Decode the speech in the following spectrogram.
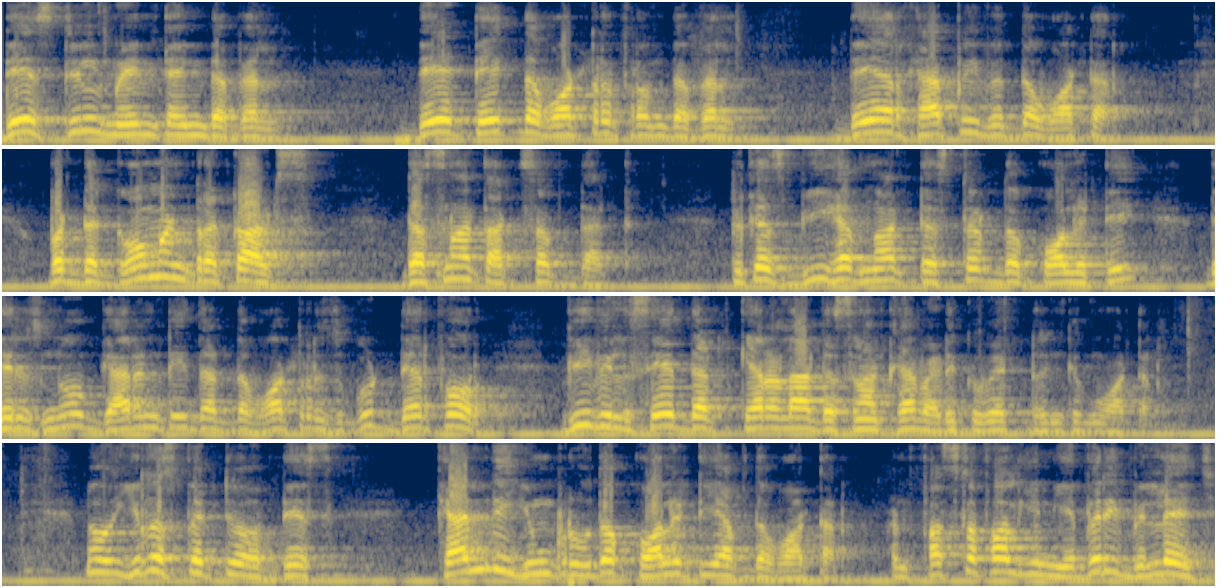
They still maintain the well. They take the water from the well. They are happy with the water. But the government records does not accept that because we have not tested the quality. There is no guarantee that the water is good. Therefore, we will say that Kerala does not have adequate drinking water. Now, irrespective of this, can we improve the quality of the water? And first of all, in every village,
